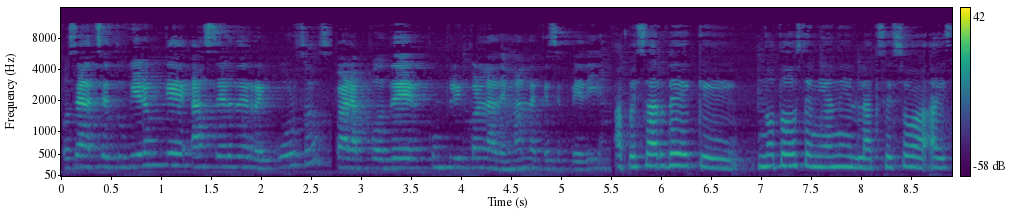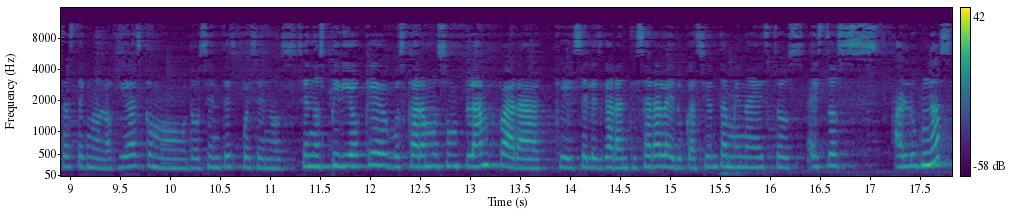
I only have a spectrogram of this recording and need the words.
o sea, se tuvieron que hacer de recursos para poder cumplir con la demanda que se pedía. A pesar de que no todos tenían el acceso a, estas tecnologías, como docentes, pues se nos, se nos pidió que buscáramos un plan para que se les garantizara la educación también a estos, a estos alumnos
